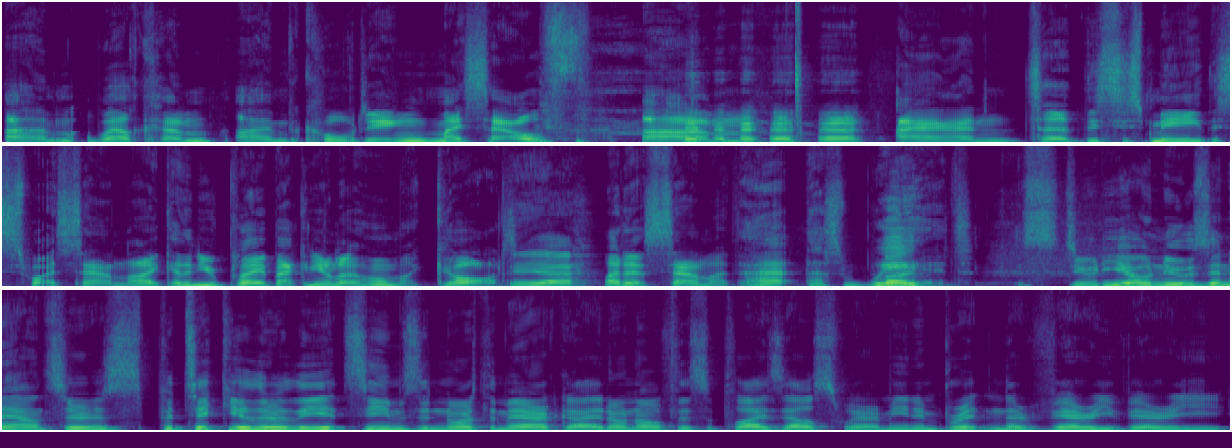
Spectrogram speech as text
um, welcome. I'm recording myself, um, and uh, this is me. This is what I sound like. And then you play it back, and you're like, oh my god, Yeah. I don't sound like that. That's weird. studio news announcers, particularly it seems in North America, I don't know if this applies elsewhere. I mean, in Britain, they're very, very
